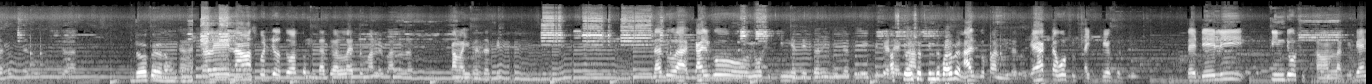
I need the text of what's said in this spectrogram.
রাখছে দোয়া করে না তাহলে নামাজ পড়ছো দোয়া করুন দাদু আল্লাহ তোমার ভালো কামাই বাজার দিন দাদু কাল গো ওষুধ কিনে দিতে দাদু আজকে ওষুধ কিনতে পারবেন? আজকে দাদু একটা ওষুধ ষাট টাকা করতে তাই ডেইলি তিনটে ওষুধ খাওয়ান লাগে। দেন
